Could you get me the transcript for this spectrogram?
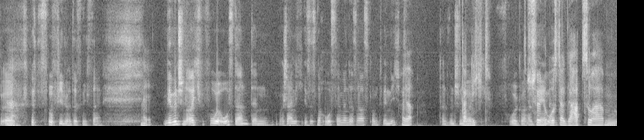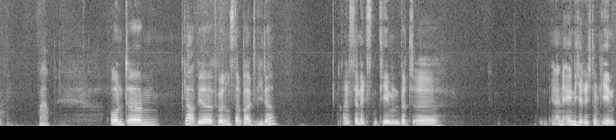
äh, ja. so viel wird das nicht sein. Nee. Wir wünschen euch frohe Ostern, denn wahrscheinlich ist es noch Ostern, wenn das rauskommt. Wenn nicht, ja. dann wünschen dann wir euch nicht. frohe Quarantäne. Schöne Ostern gehabt zu haben. Mhm. Ja. Und ähm, ja, wir hören uns dann bald wieder. Eines der nächsten Themen wird äh, in eine ähnliche Richtung gehen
